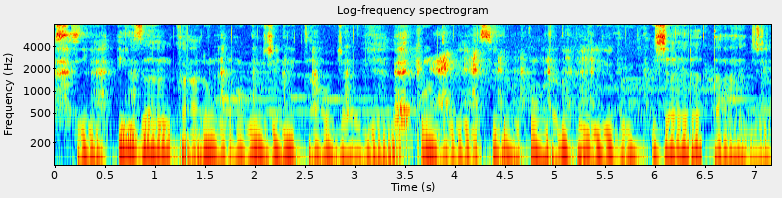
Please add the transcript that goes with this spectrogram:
Sim, eles arrancaram o órgão genital de alguém. Quando ele se deu conta do perigo, já era tarde.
